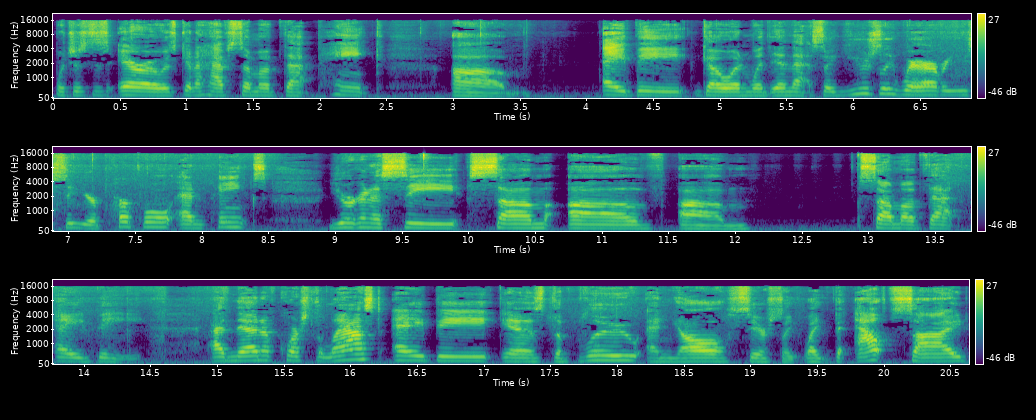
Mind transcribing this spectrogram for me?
which is this arrow is going to have some of that pink um, AB going within that. So usually wherever you see your purple and pinks, you're going to see some of, um, some of that AB. And then, of course, the last AB is the blue. And y'all, seriously, like the outside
